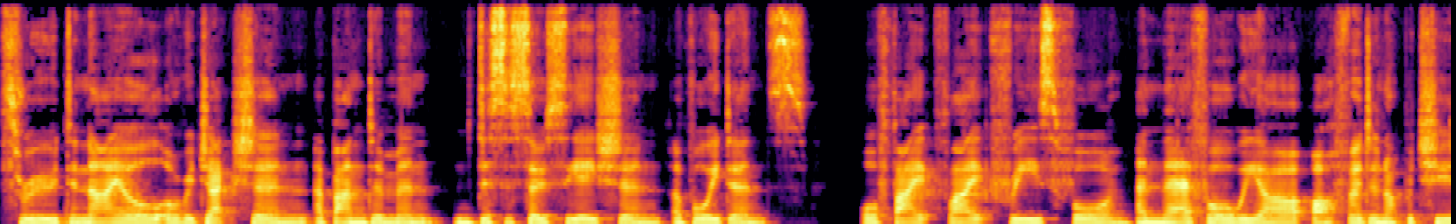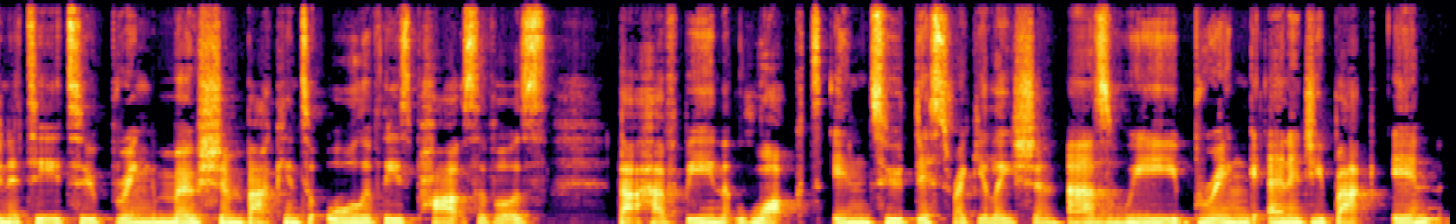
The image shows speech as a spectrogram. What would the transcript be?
through denial or rejection, abandonment, disassociation, avoidance, or fight, flight, freeze form. And therefore, we are offered an opportunity to bring motion back into all of these parts of us that have been locked into dysregulation. As we bring energy back in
